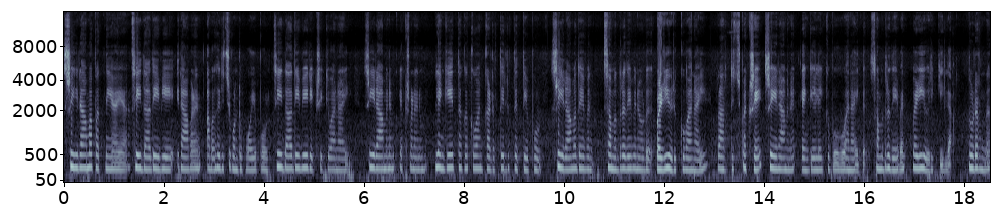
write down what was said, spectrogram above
ശ്രീരാമപത്നിയായ സീതാദേവിയെ രാവണൻ അപഹരിച്ചു കൊണ്ടുപോയപ്പോൾ സീതാദേവിയെ രക്ഷിക്കുവാനായി ശ്രീരാമനും ലക്ഷ്മണനും ലങ്കയെ തകർക്കുവാൻ കടത്തിലെത്തിയപ്പോൾ ശ്രീരാമദേവൻ സമുദ്രദേവനോട് വഴിയൊരുക്കുവാനായി പ്രാർത്ഥിച്ചു. പക്ഷേ ശ്രീരാമന് ലങ്കയിലേക്ക് പോകുവാനായിട്ട് സമുദ്രദേവൻ വഴിയൊരുക്കിയില്ല. തുടർന്ന്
